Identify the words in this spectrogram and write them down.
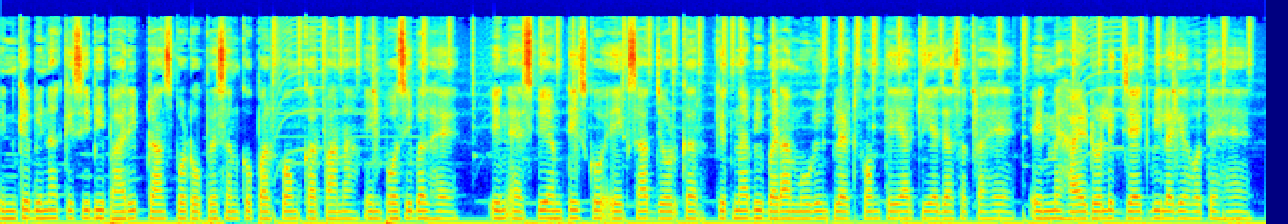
इनके बिना किसी भी भारी ट्रांसपोर्ट ऑपरेशन को परफॉर्म कर पाना इम्पॉसिबल है। इन एस को एक साथ जोड़कर कितना भी बड़ा मूविंग प्लेटफॉर्म तैयार किया जा सकता है। इनमें हाइड्रोलिक जैक भी लगे होते हैं।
